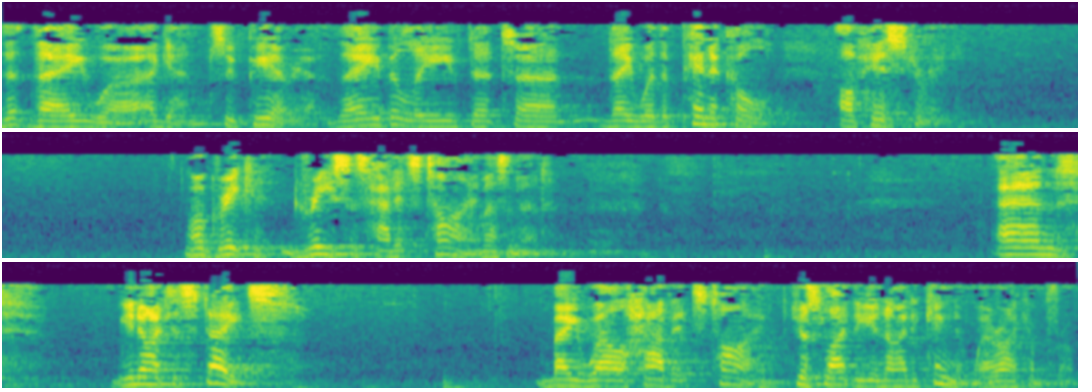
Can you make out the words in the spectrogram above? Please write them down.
that they were, again, superior. They believed that uh, they were the pinnacle of history. Well, Greek, Greece has had its time, hasn't it? And United States may well have its time, just like the United Kingdom, where I come from,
